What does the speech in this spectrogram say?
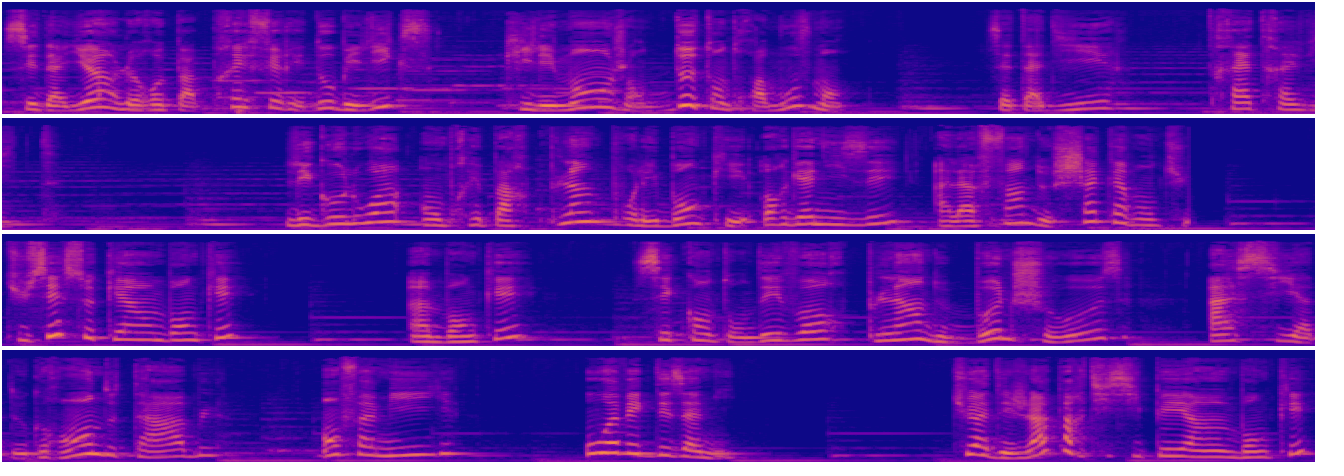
C'est d'ailleurs le repas préféré d'Obélix qui les mange en deux temps trois mouvements, c'est-à-dire très très vite. Les Gaulois en préparent plein pour les banquets organisés à la fin de chaque aventure. Tu sais ce qu'est un banquet? Un banquet, c'est quand on dévore plein de bonnes choses, assis à de grandes tables, en famille ou avec des amis. Tu as déjà participé à un banquet?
